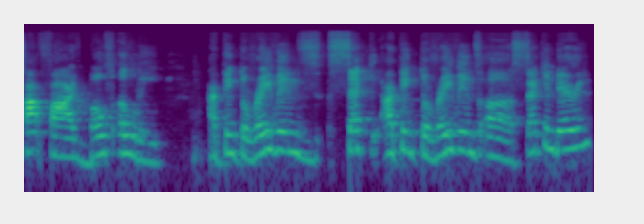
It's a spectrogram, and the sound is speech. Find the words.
top 5, both elite. I think the Ravens second I think the Ravens uh secondary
